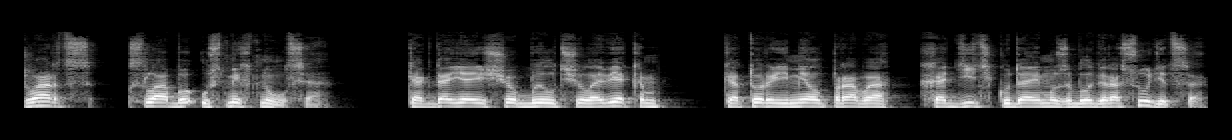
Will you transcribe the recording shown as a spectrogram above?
Шварц слабо усмехнулся. Когда я еще был человеком, который имел право ходить, куда ему заблагорассудится,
